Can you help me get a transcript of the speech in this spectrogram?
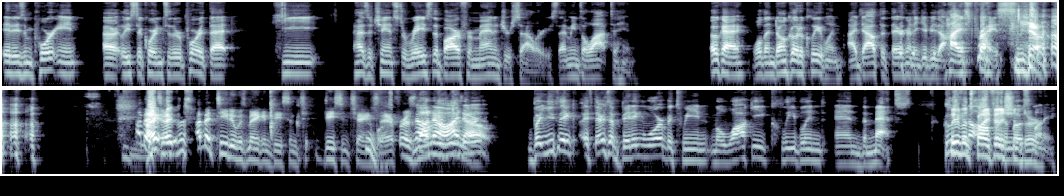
it is important, or at least according to the report, that he has a chance to raise the bar for manager salaries. That means a lot to him. Okay, well then don't go to Cleveland. I doubt that they're going to give you the highest price. Yeah. I bet, I- I Tito, I, just- bet Tito was making decent decent change there for as no, long no, as he I was there. But you think if there's a bidding war between Milwaukee, Cleveland, and the Mets, who's Cleveland's probably finishing most third. money?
